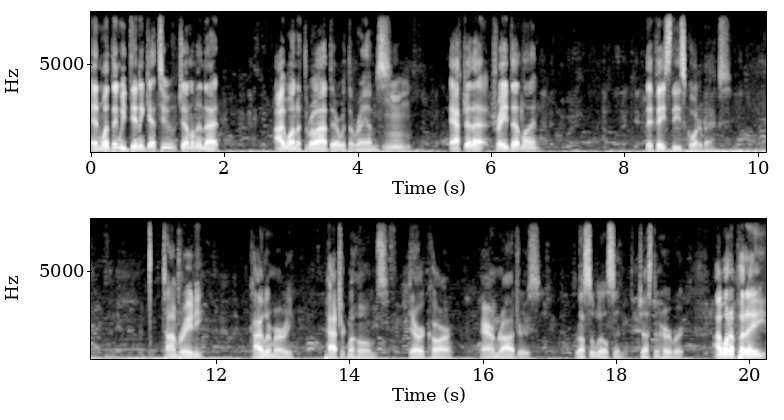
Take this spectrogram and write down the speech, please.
And one thing we didn't get to, gentlemen, that I want to throw out there with the Rams. Mm. After that trade deadline, they face these quarterbacks Tom Brady, Kyler Murray, Patrick Mahomes, Derek Carr, Aaron Rodgers, Russell Wilson, Justin Herbert. I want to put a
